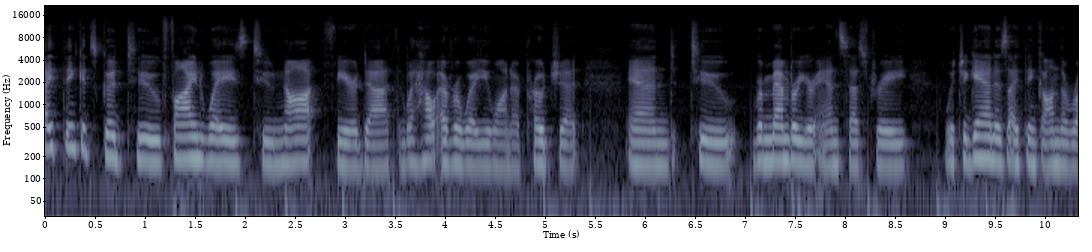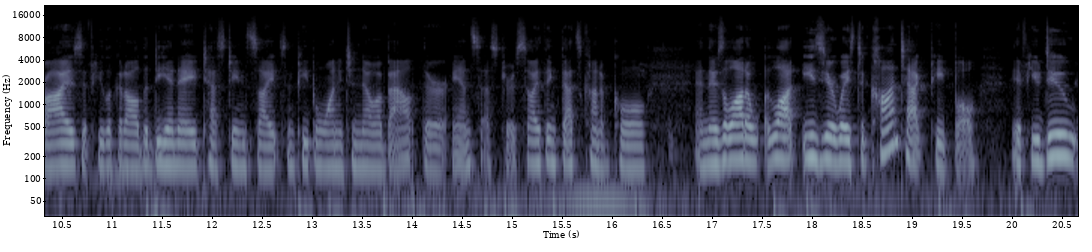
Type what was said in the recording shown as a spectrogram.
I think it's good to find ways to not fear death, however way you want to approach it, and to remember your ancestry, which again is, I think, on the rise if you look at all the DNA testing sites and people wanting to know about their ancestors. So I think that's kind of cool. And there's a lot of a lot easier ways to contact people. If you do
